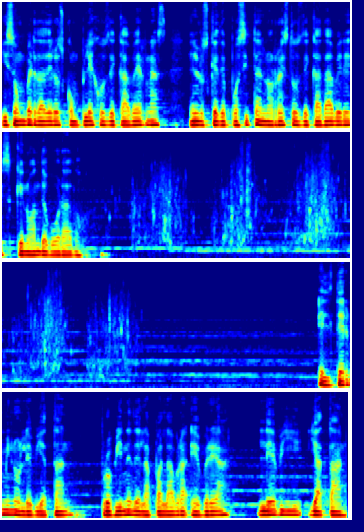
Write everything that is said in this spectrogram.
y son verdaderos complejos de cavernas en los que depositan los restos de cadáveres que no han devorado. El término leviatán proviene de la palabra hebrea levi yatán,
